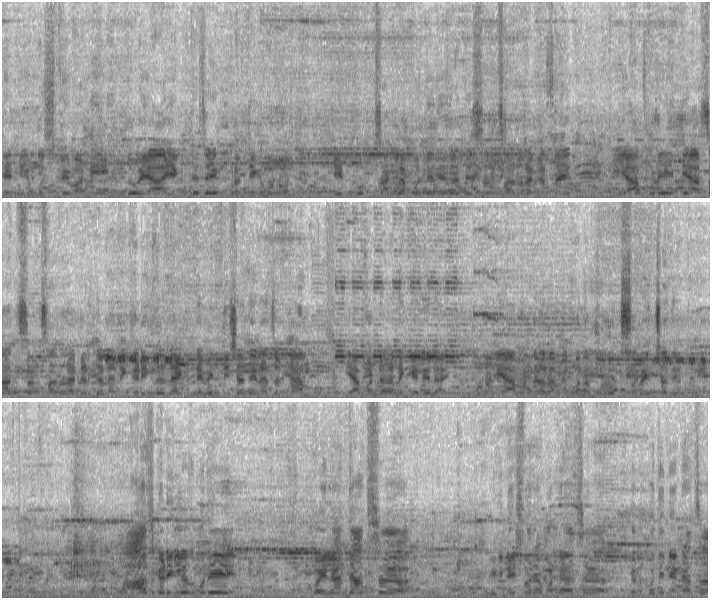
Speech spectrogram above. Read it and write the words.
त्यांनी मुस्लिम आणि हिंदू या एकतेचं एक प्रतीक म्हणून हे खूप चांगल्या पद्धतीचा ते सण साजरा करतायत. यापुढे ते असाच सण साजरा करतील आणि गडिंग्लजला एक नवीन दिशा देण्याचं काम या मंडळानं केलेलं आहे. म्हणून या मंडळाला मी मनपूर्वक शुभेच्छा देतो. आज गडिंग्लजमध्ये पहिल्यांदाच विघ्नेश्वर या मंडळाचं गणपती नेण्याचा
